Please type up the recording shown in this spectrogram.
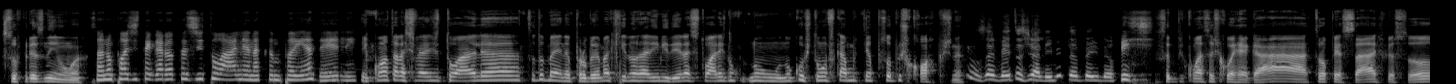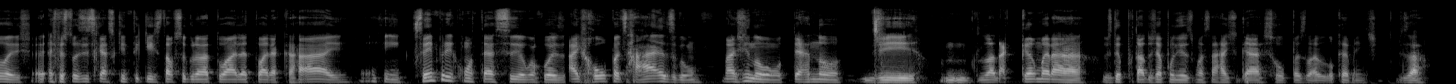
surpresa nenhuma. Só não pode ter garotas de toalha na campanha dele. Enquanto elas estiverem de toalha, tudo bem, né? O problema é que no anime dele as toalhas não, não, não costumam ficar muito tempo sobre os corpos, né? Os eventos de anime também não. Vixe. Sempre começa a escorregar, tropeçar as pessoas. As pessoas esquecem que, que estava segurando a toalha, a toalha cai. Enfim, sempre acontece alguma coisa. As roupas rasgam. Imagina o terno de. lá da Câmara, os deputados japoneses começam a rasgar as roupas lá loucamente. Bizarro.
